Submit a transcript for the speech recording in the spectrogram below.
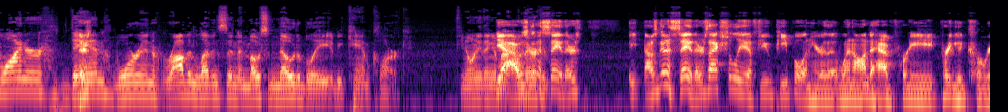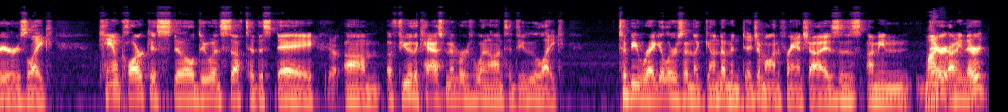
Weiner, Dan There's- Woren, Robin Levinson, and most notably, it'd be Cam Clark. If you know anything about Yeah, I was American... gonna say there's. I was gonna say there's actually a few people in here that went on to have pretty pretty good careers. Like Cam Clark is still doing stuff to this day. Yep. Um, a few of the cast members went on to do like to be regulars in the Gundam and Digimon franchises. I mean, Mike- they're I mean they're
